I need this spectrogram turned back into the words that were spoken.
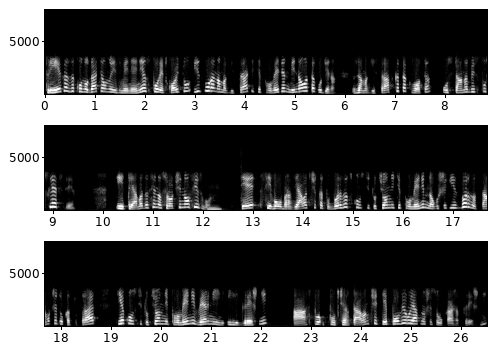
Приеха законодателно изменение, според който избора на магистратите, проведен миналата година за магистратската квота, остана без последствия. И трябва да се насрочи нов избор. Mm. Те си въобразяват, че като бързат с конституционните промени, много ще ги избързат. Само, че докато траят тия конституционни промени, верни или грешни, а аз подчертавам, че те по-вероятно ще се окажат грешни,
